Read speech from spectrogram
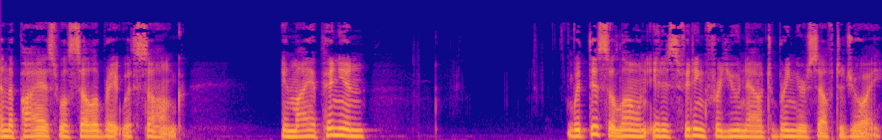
and the pious will celebrate with song. In my opinion, with this alone, it is fitting for you now to bring yourself to joy,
